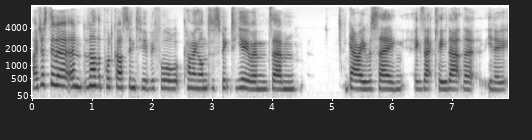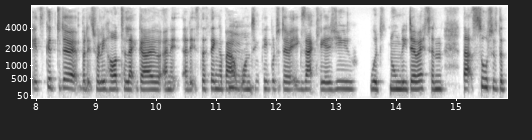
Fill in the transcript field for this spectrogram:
I just did a, an, another podcast interview before coming on to speak to you, and um, Gary was saying exactly that. That you know, it's good to do it, but it's really hard to let go, and it and it's the thing about Hmm. wanting people to do it exactly as you would normally do it, and that's sort of the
